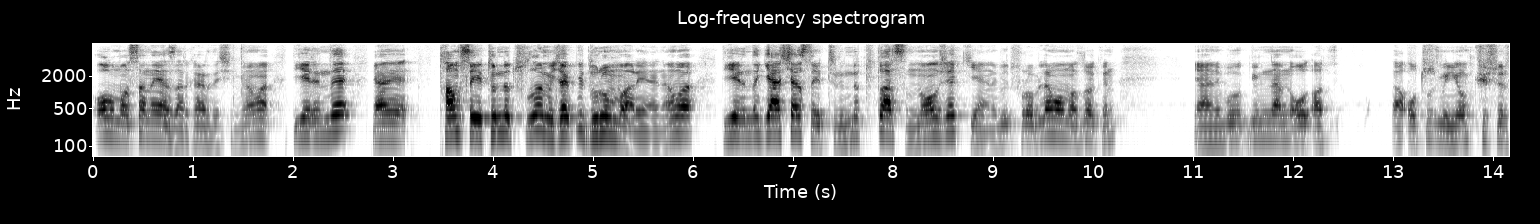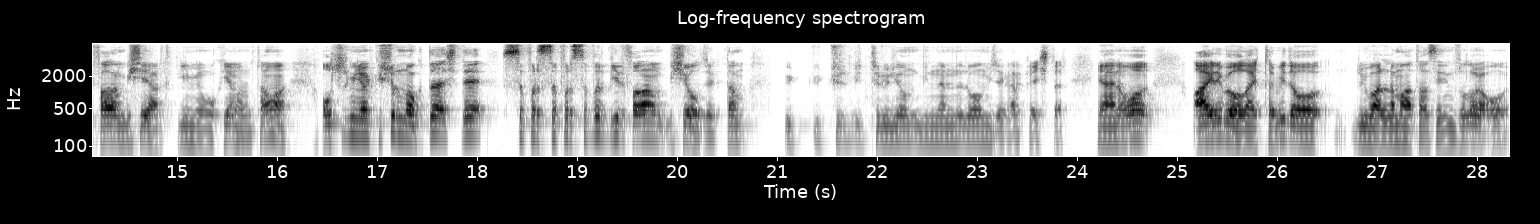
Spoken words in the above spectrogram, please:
olmasa ne yazar kardeşim. Ama diğerinde yani tam sayı türünde tutulamayacak bir durum var yani. Ama diğerinde gerçel sayı türünde tutarsın. Ne olacak ki yani? Bir problem olmaz bakın. Yani bu bilmem ne o- at- ya 30 milyon küsür falan bir şey artık bilmiyorum okuyamadım tamam ama 30 milyon küsür nokta işte 0001 falan bir şey olacak. Tam üç- 300 bir trilyon bilmem ne de olmayacak arkadaşlar. Yani o ayrı bir olay tabii de o yuvarlama hatası dediğimiz olay o,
